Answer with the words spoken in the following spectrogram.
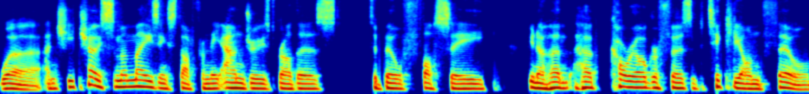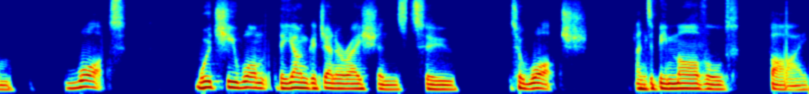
were. And she chose some amazing stuff from the Andrews brothers to Bill Fosse, you know, her, her choreographers, and particularly on film what would she want the younger generations to to watch and to be marveled by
